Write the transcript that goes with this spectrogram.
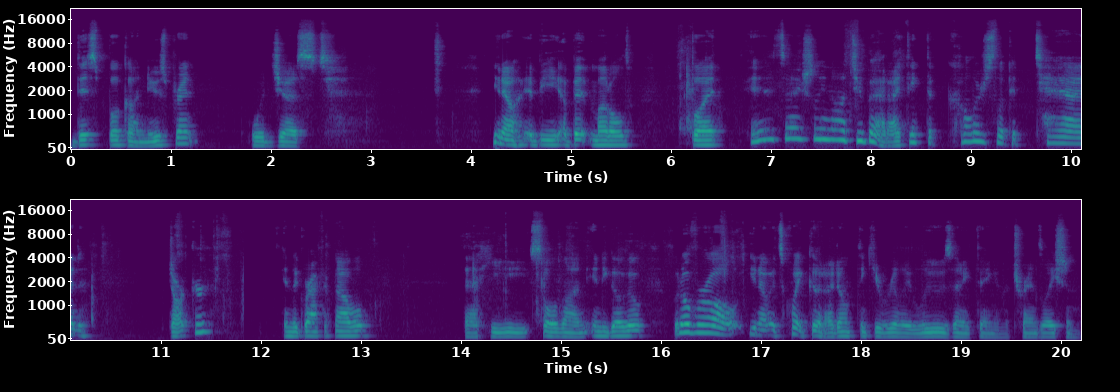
this book on newsprint would just, you know, it'd be a bit muddled, but it's actually not too bad. I think the colors look a tad darker in the graphic novel that he sold on Indiegogo. But overall, you know, it's quite good. I don't think you really lose anything in the translation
